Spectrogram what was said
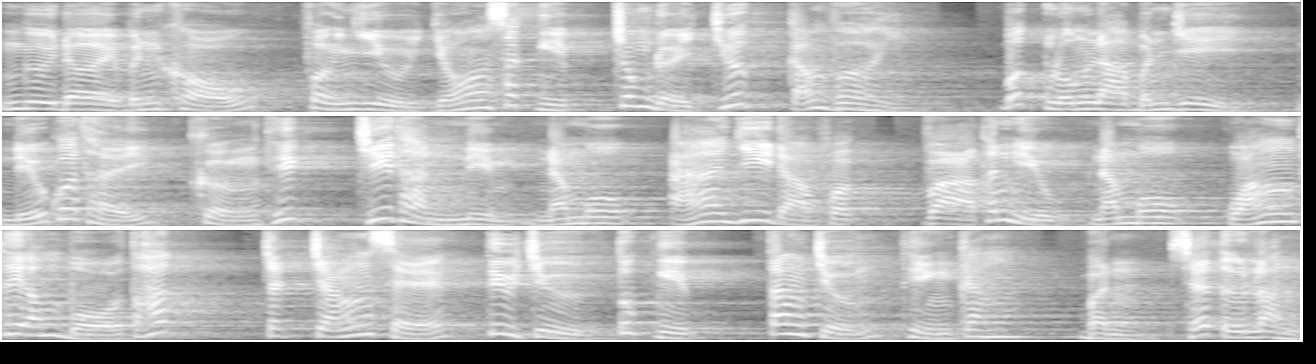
Người đời bệnh khổ, Phần nhiều do sát nghiệp trong đời trước cảm vời. Bất luận là bệnh gì, Nếu có thể khẩn thiết chí thành niệm Nam Mô A Di Đà Phật Và thánh hiệu Nam Mô Quảng Thế Âm Bồ Tát, Chắc chắn sẽ tiêu trừ tốt nghiệp, Tăng trưởng thiện căn, Bệnh sẽ tự lành.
